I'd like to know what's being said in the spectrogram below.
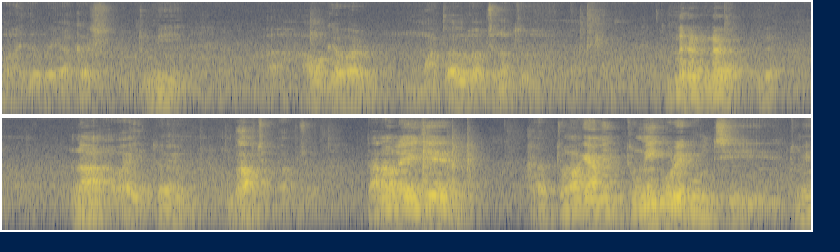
By the way, আকাশ তুমি আহ, আমাকে আবার মাতাল ভাবছ না তো না না না না না ভাই তুমি ভাবছ ভাবছ তা নাহলে এই যে আহ, তোমাকে আমি তুমি করে বলছি তুমি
